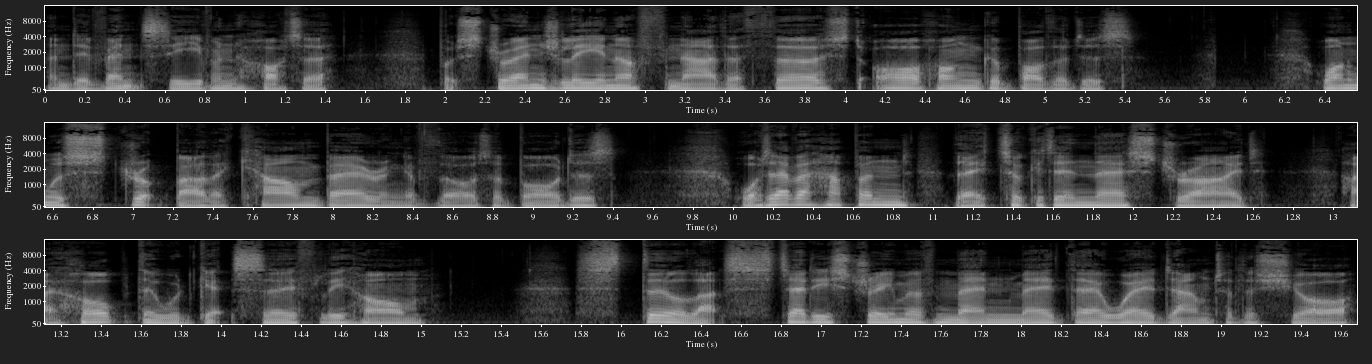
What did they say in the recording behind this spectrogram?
and events even hotter, but strangely enough neither thirst or hunger bothered us. One was struck by the calm bearing of those aboard us. Whatever happened, they took it in their stride. I hoped they would get safely home. Still, that steady stream of men made their way down to the shore,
